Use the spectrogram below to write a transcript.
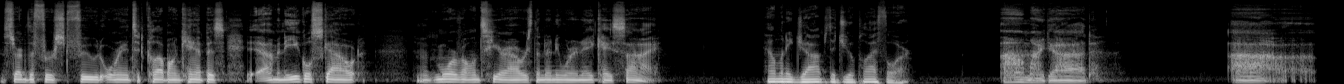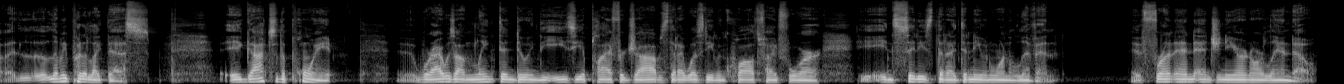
I started the first food oriented club on campus. I'm an Eagle Scout. with More volunteer hours than anyone in AK Psi. How many jobs did you apply for? Oh my God. Uh, let me put it like this it got to the point where I was on LinkedIn doing the easy apply for jobs that I wasn't even qualified for in cities that I didn't even want to live in. A front end engineer in Orlando.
